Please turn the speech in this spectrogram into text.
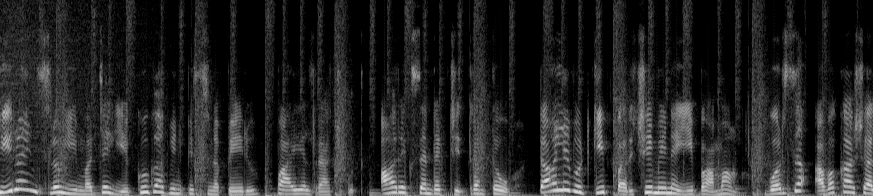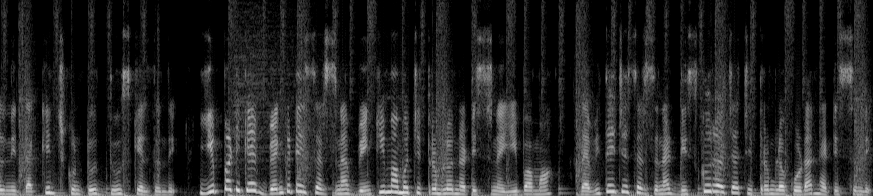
హీరోయిన్స్లో ఈ మధ్య ఎక్కువగా వినిపిస్తున్న పేరు పాయల్ రాజ్పుత్. ఆర్ఎక్స్ హండ్రెడ్ చిత్రంతో టాలీవుడ్కి పరిచయమైన ఈ భామ వరుస అవకాశాలని దక్కించుకుంటూ దూసుకెళ్తుంది. ఇప్పటికే వెంకటేష్ సరసన వెంకీమామ చిత్రంలో నటిస్తున్న ఈ భామ రవితేజ సరసన డిస్కో రాజా చిత్రంలో కూడా నటిస్తుంది.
